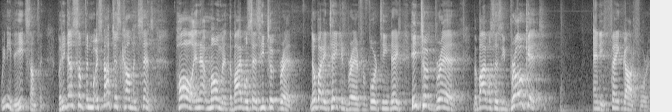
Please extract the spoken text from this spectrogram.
we need to eat something. But he does something more. It's not just common sense. Paul, in that moment, the Bible says he took bread. Nobody taken bread for 14 days. He took bread. The Bible says he broke it and he thanked God for it.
